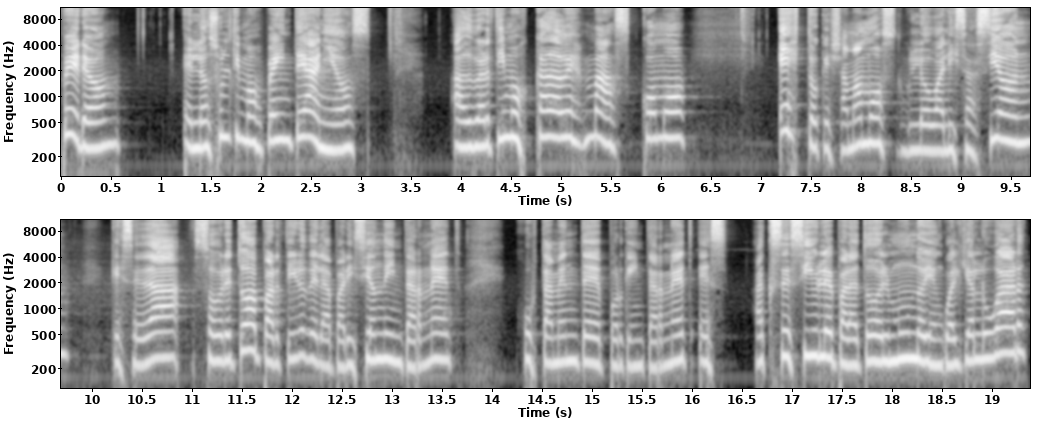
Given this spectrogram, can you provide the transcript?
pero en los últimos 20 años advertimos cada vez más cómo esto que llamamos globalización, que se da sobre todo a partir de la aparición de Internet, justamente porque Internet es accesible para todo el mundo y en cualquier lugar,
